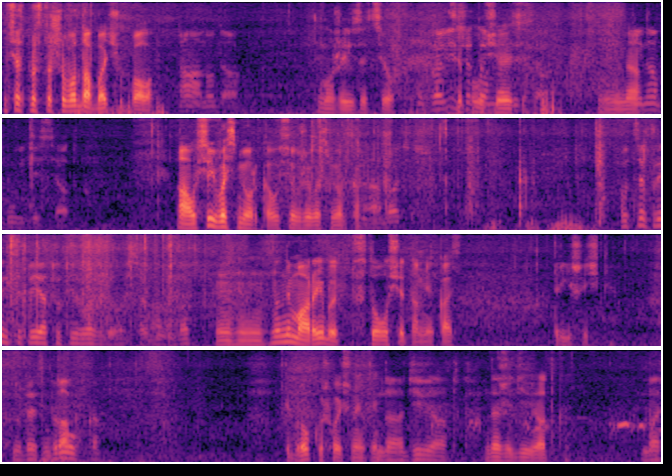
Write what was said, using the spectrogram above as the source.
Ну, зараз просто що вода, бачу, упала. А, ну да. Може із-за цього. Ну, Це десятку. Да. І на буй десятку. А, ось і восьмерка, ось вже восьмерка. А, бачиш? Оце, в принципі, я тут і ложився, вона, бачиш? Угу. Ну нема риби, в толще там якась. трішечки. Ну, Десь Ну, бровка. Ти бровку ж хочеш знайти? Да, дев'ятка. Даже дев'ятка. Бач,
